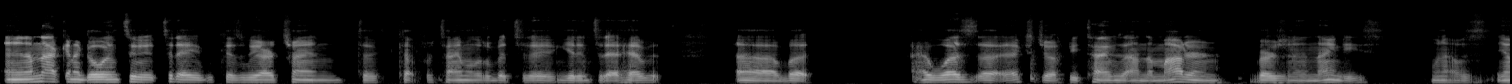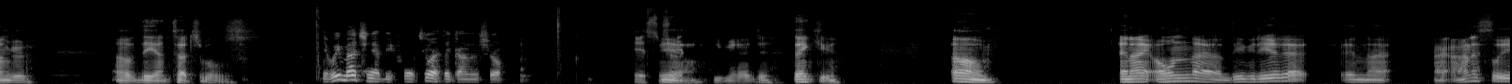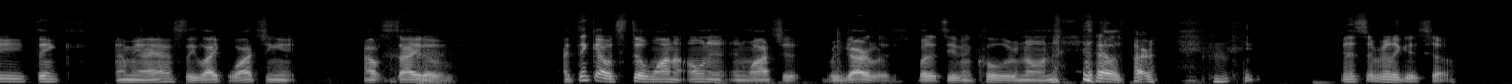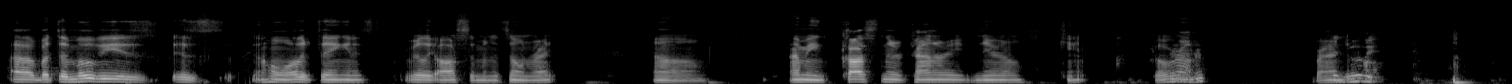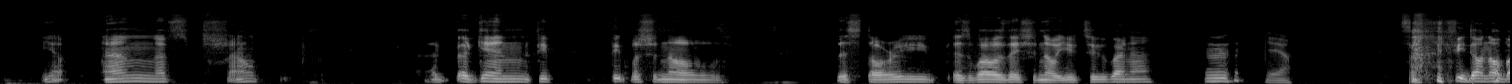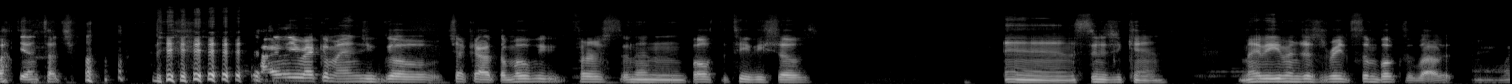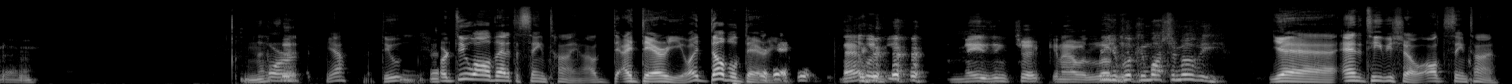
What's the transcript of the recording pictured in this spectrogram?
And I'm not going to go into it today because we are trying to cut for time a little bit today and get into that habit. Uh, but I was uh, extra a few times on the modern version in the 90s when I was younger of the Untouchables. Yeah, we mentioned that before too. I think on the show. It's true. Yeah, you good idea. Thank you. Um, and I own a DVD of that, and I, I honestly think, I mean, I honestly like watching it outside of. I think I would still want to own it and watch it regardless, but it's even cooler knowing that I was part of. it's a really good show, uh, but the movie is is a whole other thing, and it's really awesome in its own right. Um, I mean, Costner, Connery, Nero can't go wrong. Brian, Good movie. Palma. Yep, and that's I don't. Again, people people should know this story as well as they should know YouTube by now. Mhm. Yeah. So if you don't know about the Untouchable, highly recommend you go check out the movie first and then both the TV shows. And as soon as you can, maybe even just read some books about it. Whatever. And that's or it. yeah, do or do all that at the same time. I'll, I dare you. I double dare you. That would be an amazing trick, and I would love Read a to- book and watch a movie. Yeah, and a TV show all at the same time.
